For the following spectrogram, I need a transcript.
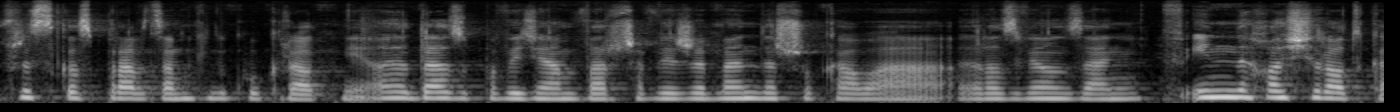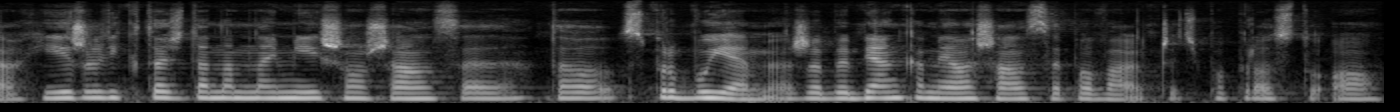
wszystko sprawdzam kilkukrotnie. Od razu powiedziałam w Warszawie, że będę szukała rozwiązań w innych ośrodkach. Jeżeli ktoś da nam najmniejszą szansę, to spróbujemy, żeby Bianka miała szansę powalczyć po prostu o,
